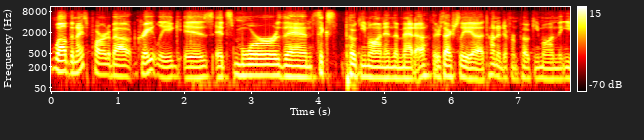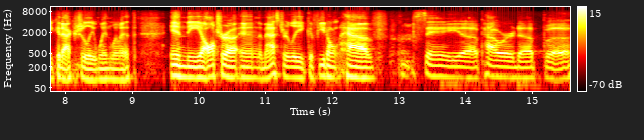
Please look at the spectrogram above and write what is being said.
Well, the nice part about Great League is it's more than six Pokemon in the meta. There's actually a ton of different Pokemon that you could actually win with. In the Ultra and the Master League, if you don't have, say, uh, powered up, uh,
